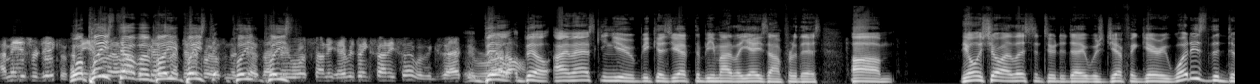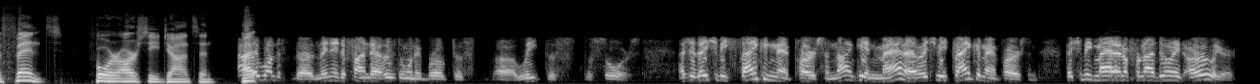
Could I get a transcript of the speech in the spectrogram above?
I mean, it's ridiculous. Well, I mean, please tell me, please- please- Derrick Rose and the please-? I please- agree with Sonny, everything Sonny said was exactly Bill, right. Bill, I'm asking you because you have to be my liaison for this. Um, the only show I listened to today was Jeff and Gary. What is the defense for R.C. Johnson? Oh, I- they want to, uh, they need to find out who's the one who broke this, uh, leaked the the source. I said they should be thanking that person, not getting mad at them. They should be thanking that person. They should be mad at them for not doing it earlier.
